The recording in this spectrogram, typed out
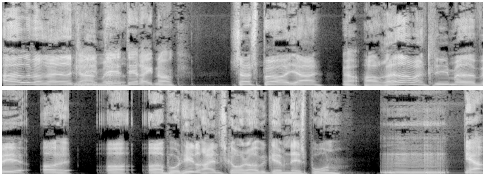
Alle vil redde Ja, klimaet. det, det er rigtigt nok. Så spørger jeg, Ja. har redder man klimaet ved at, at, at putte hele regnskoven op igennem næsborene? Mm, ja,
